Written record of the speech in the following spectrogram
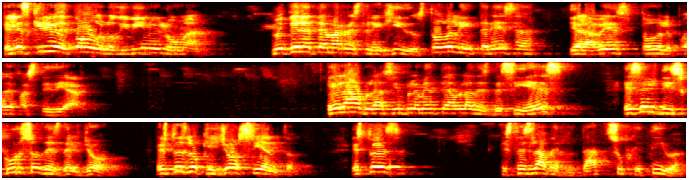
Él escribe de todo, lo divino y lo humano. No tiene temas restringidos. Todo le interesa y a la vez todo le puede fastidiar. Él habla, simplemente habla desde sí, es, es el discurso desde el yo. Esto es lo que yo siento. Esto es, esta es la verdad subjetiva.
